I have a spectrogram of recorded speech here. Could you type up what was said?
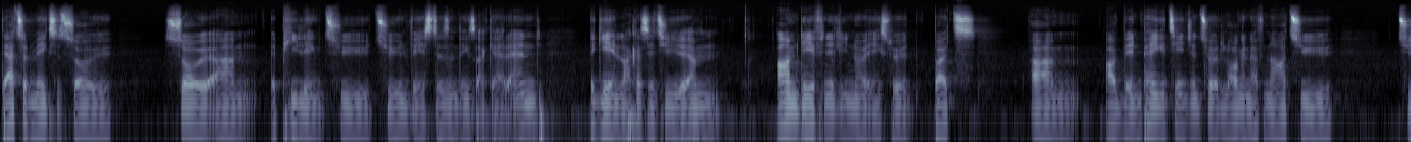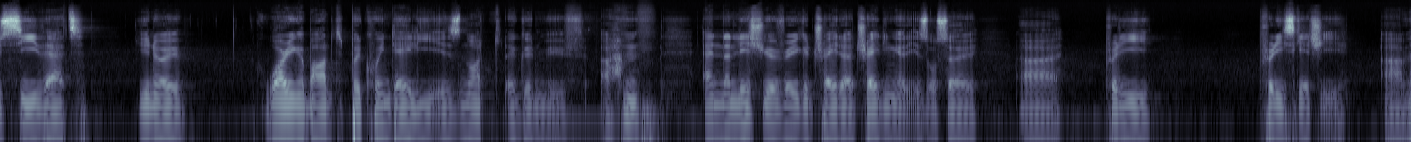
that's what makes it so so um, appealing to to investors and things like that. And again, like I said to you, um, I'm definitely no expert, but um, I've been paying attention to it long enough now to to see that you know worrying about Bitcoin daily is not a good move. Um, and unless you're a very good trader, trading it is also uh, pretty pretty sketchy. Um,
